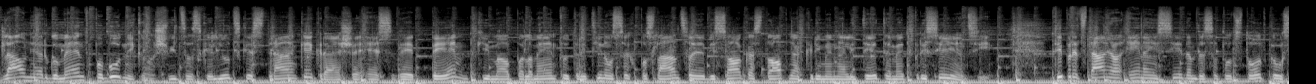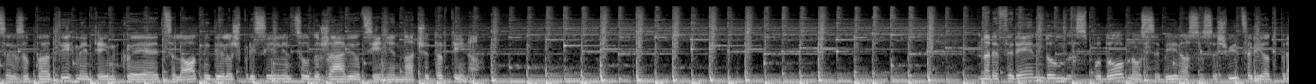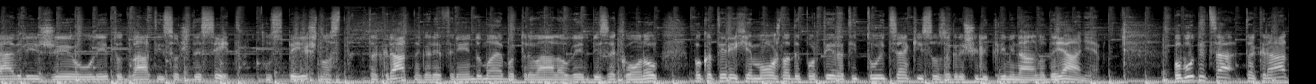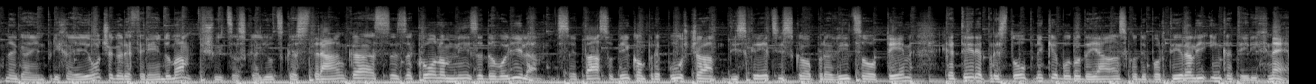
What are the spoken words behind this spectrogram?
Glavni argument pobudnikov švicarske ljudske stranke, krajše SVP, ki ima v parlamentu tretjino vseh poslancev, je visoka stopnja kriminalitete med priseljenci. Ti predstavljajo 71 odstotkov vseh zaprtih, medtem ko je celotni delež priseljencev v državi ocenjen na četrtino. Na referendum s podobno vsebino so se Švicari odpravili že v letu 2010. Uspešnost takratnega referenduma je potrebovala uvedbi zakonov, po katerih je možno deportirati tujce, ki so zagrešili kriminalno dejanje. Pobudnica takratnega in prihajajočega referenduma, švicarska ljudska stranka, se zakonom ni zadovoljila, saj ta sodnikom prepušča diskrecijsko pravico o tem, katere prestopnike bodo dejansko deportirali in katerih ne.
